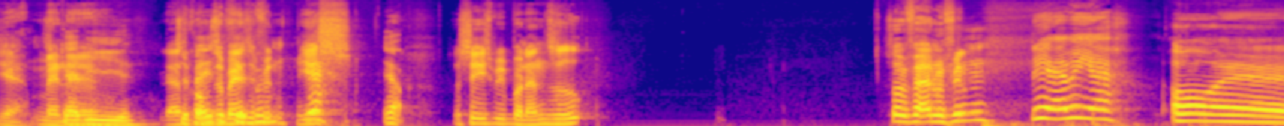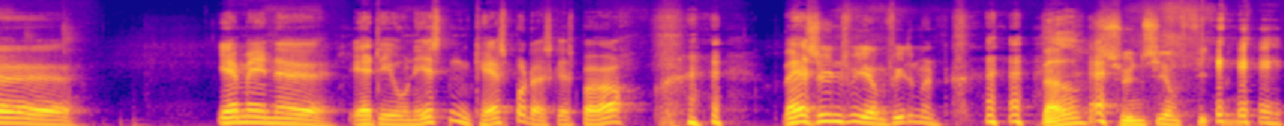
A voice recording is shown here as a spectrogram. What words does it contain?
Ja, men Skal vi øh, lad os tilbage komme tilbage til filmen? filmen. Yes. Ja. Så ses vi på den anden side. Så er vi færdige med filmen. Det er vi, ja. Og øh, jamen, øh, ja, det er jo næsten Kasper, der skal spørge. Hvad synes vi om filmen? Hvad synes I om filmen?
